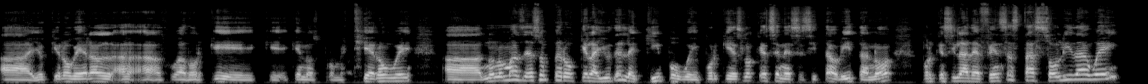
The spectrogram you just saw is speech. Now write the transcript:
Uh, yo quiero ver al, al jugador que, que, que, nos prometieron, güey. Uh, no nomás de eso, pero que le ayude el equipo, güey, porque es lo que se necesita ahorita, ¿no? Porque si la defensa está sólida, güey,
